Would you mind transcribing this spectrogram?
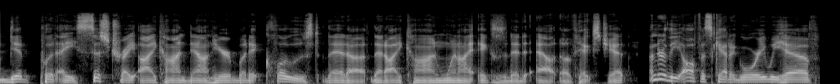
did put a systray icon down here, but it closed that uh, that icon when I exited out of HexChat. Under the Office category, we have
